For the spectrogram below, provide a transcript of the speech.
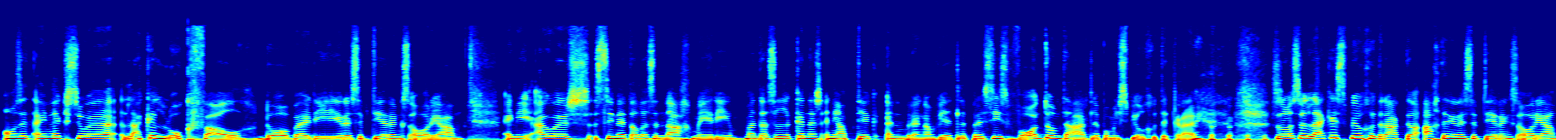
ons het eintlik so lekker lokvel daar by die resepteringsarea en die ouers sien dit al as 'n nagmerrie want as hulle kinders in die apteek inbring dan weet hulle presies waartoe om te hardloop om die speelgoed te kry. so daar's so lekker speelgoed raak daar agter in die resepteringsarea.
